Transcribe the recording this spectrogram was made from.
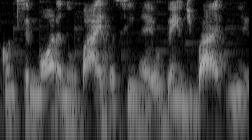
quando você mora no bairro, assim, né? Eu venho de bairro, né?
